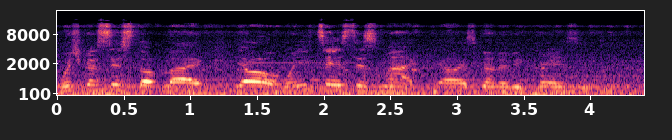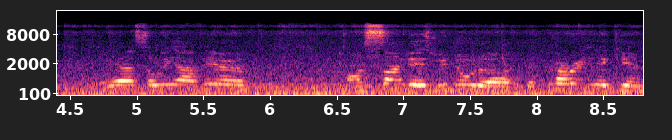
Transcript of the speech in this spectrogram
which consists of like, yo, when you taste this mac, yo, it's gonna be crazy. Yeah, so we have here, on Sundays, we do the, the curry chicken,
